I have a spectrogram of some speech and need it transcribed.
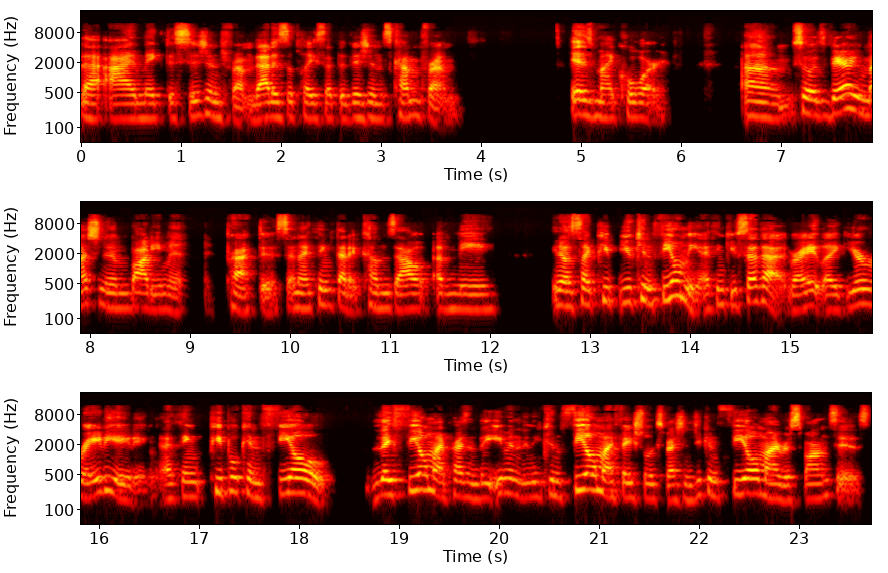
that I make decisions from. That is the place that the visions come from, is my core. Um, so it's very much an embodiment practice. And I think that it comes out of me. You know, it's like people, you can feel me. I think you said that, right? Like you're radiating. I think people can feel, they feel my presence. They even, you can feel my facial expressions. You can feel my responses.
